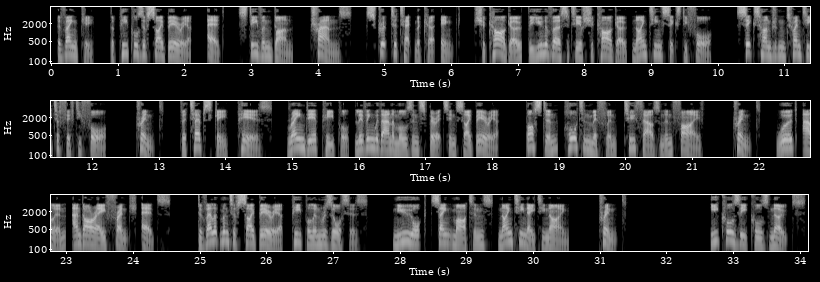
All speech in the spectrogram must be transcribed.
Evenki. The Peoples of Siberia. ed. Stephen Dunn. Trans. Scripta Technica, Inc. Chicago, The University of Chicago, 1964. 620-54. Print. Vitebsky, Piers. Reindeer People, Living with Animals and Spirits in Siberia. Boston, Houghton Mifflin, 2005. Print. Wood, Allen, and R. A. French, eds. Development of Siberia, People and Resources. New York, St. Martin's, 1989. Print. Notes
